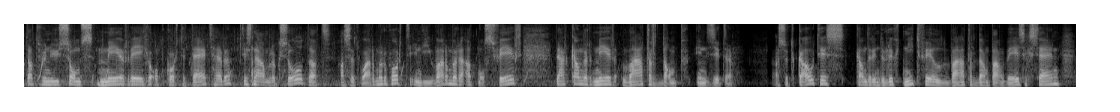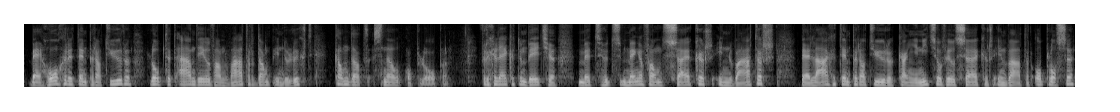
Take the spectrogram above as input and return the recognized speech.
dat we nu soms meer regen op korte tijd hebben. Het is namelijk zo dat als het warmer wordt, in die warmere atmosfeer, daar kan er meer waterdamp in zitten. Als het koud is, kan er in de lucht niet veel waterdamp aanwezig zijn. Bij hogere temperaturen loopt het aandeel van waterdamp in de lucht kan dat snel oplopen. Vergelijk het een beetje met het mengen van suiker in water. Bij lage temperaturen kan je niet zoveel suiker in water oplossen,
